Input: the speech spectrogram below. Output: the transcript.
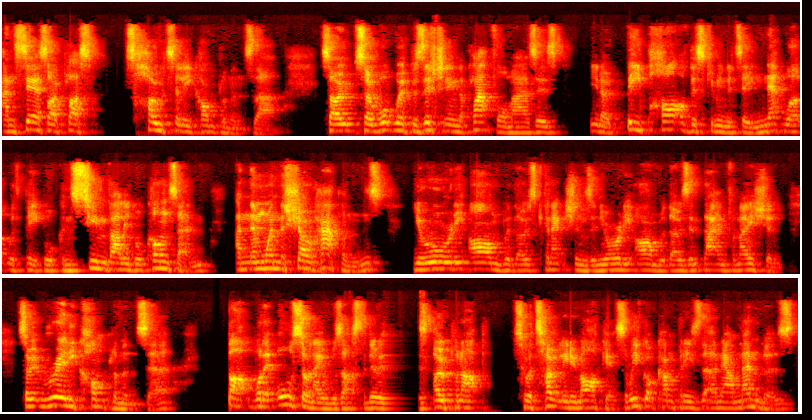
and CSI Plus totally complements that. So so what we're positioning the platform as is you know be part of this community, network with people, consume valuable content, and then when the show happens, you're already armed with those connections and you're already armed with those that information. So it really complements it. But what it also enables us to do is open up to a totally new market. So we've got companies that are now members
